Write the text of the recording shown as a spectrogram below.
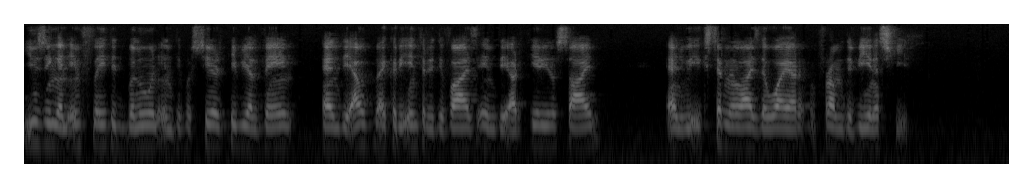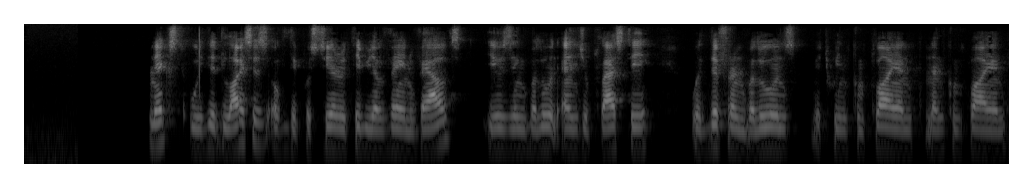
using an inflated balloon in the posterior tibial vein and the outback re-entry device in the arterial side, and we externalized the wire from the venous sheath. Next, we did lysis of the posterior tibial vein valves using balloon angioplasty with different balloons between compliant, non-compliant,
